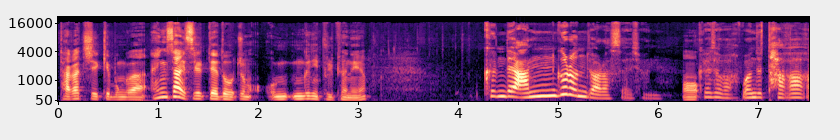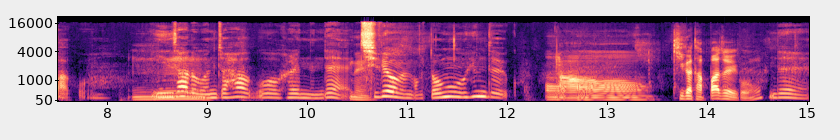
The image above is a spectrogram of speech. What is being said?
다 같이 이렇게 뭔가 행사 있을 때도 좀 은- 은근히 불편해요? 근데 안 그런 줄 알았어요, 저는. 어. 그래서 막 먼저 다가가고 음. 인사도 먼저 하고 그랬는데 네. 집에 오면 막 너무 힘들고. 어. 아, 기가 다 빠져 있고. 네.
